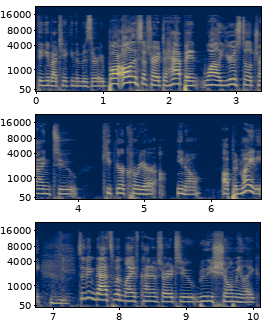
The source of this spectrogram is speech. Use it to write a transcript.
thinking about taking the Missouri bar, all this stuff started to happen while you're still trying to keep your career, you know, up and mighty. Mm-hmm. So I think that's when life kind of started to really show me like,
